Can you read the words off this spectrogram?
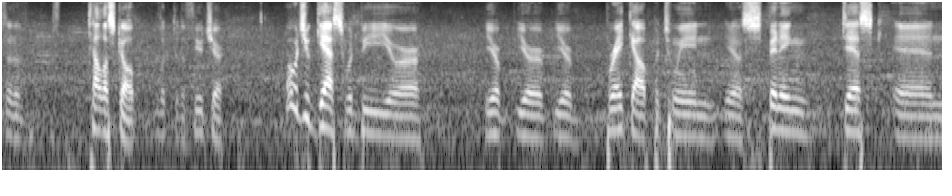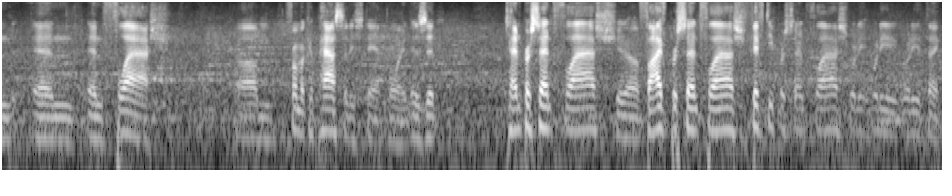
sort of telescope, look to the future, what would you guess would be your your your your breakout between you know spinning disk and and and flash um, from a capacity standpoint? Is it 10% flash? You know, 5% flash, 50% flash? What do you what do you what do you think?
